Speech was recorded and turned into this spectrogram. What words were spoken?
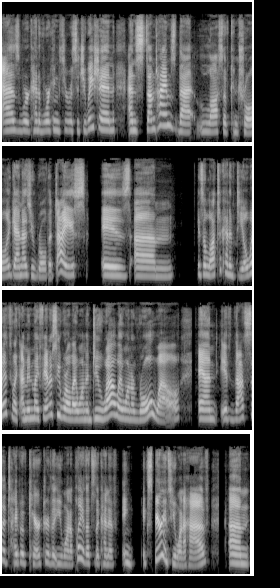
as we're kind of working through a situation and sometimes that loss of control again as you roll the dice is um is a lot to kind of deal with. Like I'm in my fantasy world, I want to do well, I want to roll well. And if that's the type of character that you want to play, if that's the kind of in- experience you want to have, um,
